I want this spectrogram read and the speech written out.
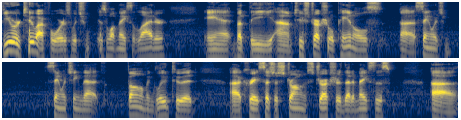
fewer two by fours, which is what makes it lighter. And but the um, two structural panels uh, sandwich sandwiching that foam and glued to it uh, creates such a strong structure that it makes this uh,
